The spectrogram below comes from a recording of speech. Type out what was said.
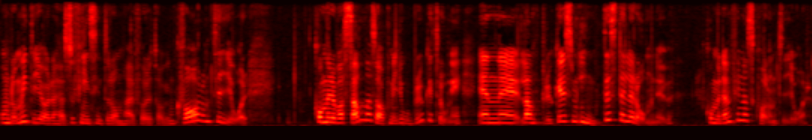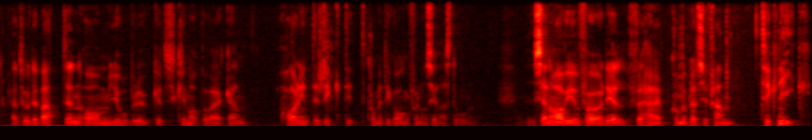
Om de inte gör det här så finns inte de här företagen kvar om tio år. Kommer det vara samma sak med jordbruket tror ni? En eh, lantbrukare som inte ställer om nu, kommer den finnas kvar om tio år? Jag tror debatten om jordbrukets klimatpåverkan har inte riktigt kommit igång för de senaste åren. Sen har vi ju en fördel, för här kommer plötsligt fram teknik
